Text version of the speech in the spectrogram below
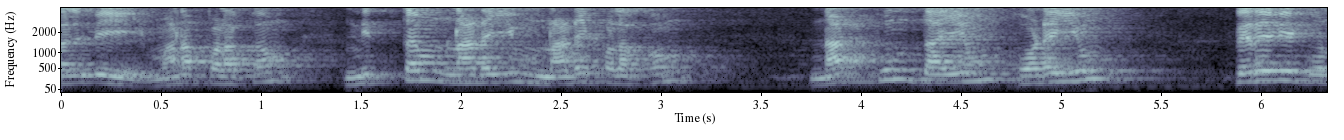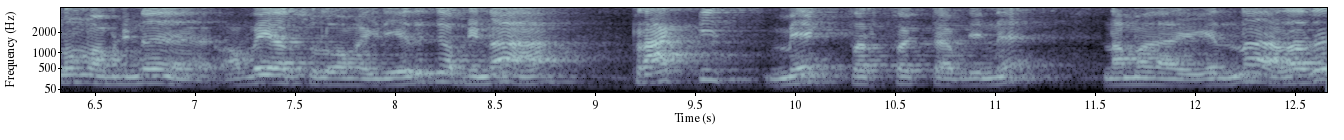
கல்வி மனப்பழக்கம் நித்தம் நடையும் நடைப்பழக்கம் நட்பும் தயம் கொடையும் பிறவி குணம் அப்படின்னு ஔவையார் சொல்லுவாங்க. இது எதுக்கு அப்படின்னா ப்ராக்டிஸ் மேக் பர்ஃபெக்ட் அப்படின்னு நம்ம என்ன அதாவது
